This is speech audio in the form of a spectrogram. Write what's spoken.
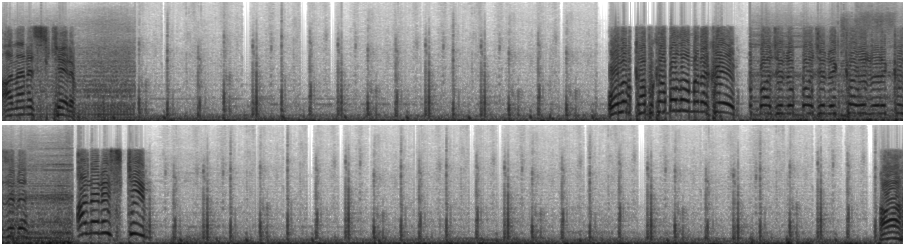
Ananı sikerim. Oğlum kapı kapalı koyayım. Bacını bacını karını kızını. Ananı sikeyim. Ah.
